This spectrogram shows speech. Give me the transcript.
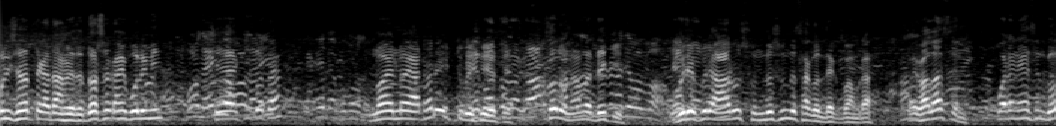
উনিশ হাজার টাকা দাম হয়েছে। দর্শক আমি বলিনি সে একই কথা। নয় নয় আঠারো একটু বেশি হয়েছে। চলুন আমরা দেখি। ঘুরে ঘুরে আরও সুন্দর সুন্দর ছাগল দেখব আমরা। ভাই ভালো আছেন? কটা নিয়েছেন গো?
